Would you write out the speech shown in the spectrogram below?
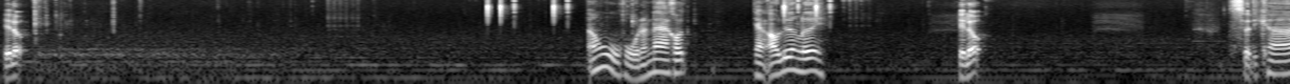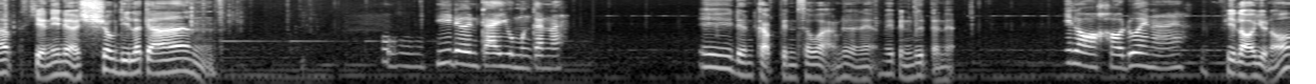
เฮลโลเอ้าโหหน้าหน้าเขาอย่างเอาเรื่องเลยเฮลโล สวัสดีครับ เขียนนี่เนี่ยโชคดีละกัน โอ้โหพี่เดินไกลอยู่เหมือนกันนะเอ๊ะเดินกลับเป็นสว่างด้วยเหรอเนี่ยไม่เป็นมืดแล้วเนี่ย พี่รอเขาด้วยนะ พี่รออยู่น้อง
